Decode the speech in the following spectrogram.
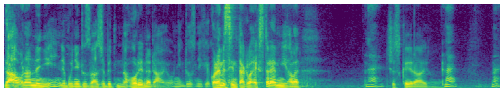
No a ona není? Nebo někdo z vás, že by na hory nedá, jo? Nikdo z nich. Jako nemyslím takhle extrémní, ale Ne, český ráj. ne, ne.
